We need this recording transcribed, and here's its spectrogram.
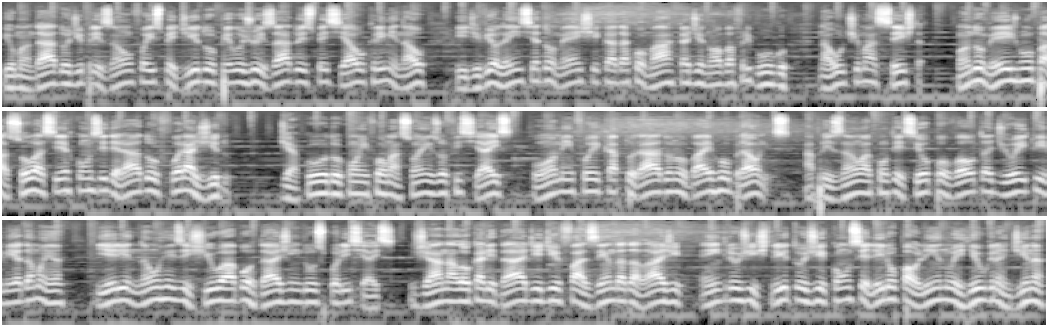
E o mandado de prisão foi expedido pelo Juizado Especial Criminal e de Violência Doméstica da comarca de Nova Friburgo, na última sexta, quando o mesmo passou a ser considerado foragido. De acordo com informações oficiais, o homem foi capturado no bairro Brownies. A prisão aconteceu por volta de 8 e meia da manhã e ele não resistiu à abordagem dos policiais. Já na localidade de Fazenda da Laje, entre os distritos de Conselheiro Paulino e Rio Grandina,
